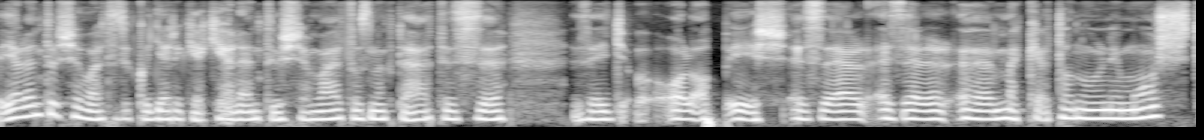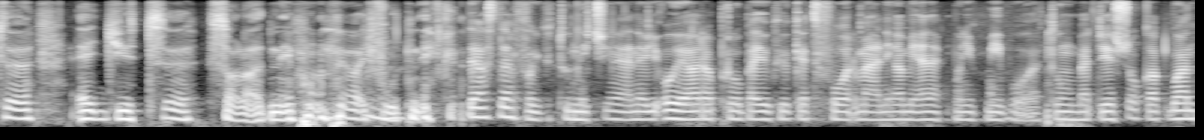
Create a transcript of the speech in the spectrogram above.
jelentősen változik, a gyerekek jelentősen változnak, tehát ez, ez egy alap, és ezzel, ezzel meg kell tanulni most együtt szaladni, vagy futni. De azt nem fogjuk tudni csinálni, hogy olyanra próbáljuk őket formálni, amilyenek mondjuk mi voltunk, mert ugye sokakban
